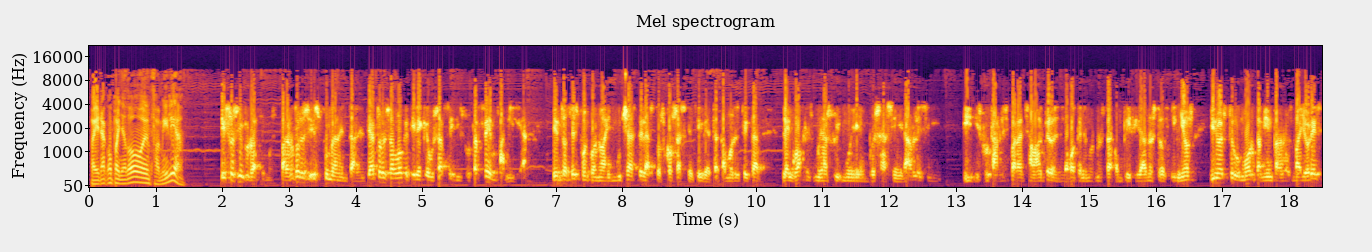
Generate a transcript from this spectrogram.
para ir acompañado en familia. Eso siempre lo hacemos. Para nosotros es, es fundamental. El teatro es algo que tiene que usarse y disfrutarse en familia. Y entonces, pues cuando hay muchas de las dos cosas que tiene, tratamos de utilizar lenguajes muy, muy pues, asimilables y, y disfrutables para el chaval, pero desde luego tenemos nuestra complicidad, nuestros niños y nuestro humor también para los mayores,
